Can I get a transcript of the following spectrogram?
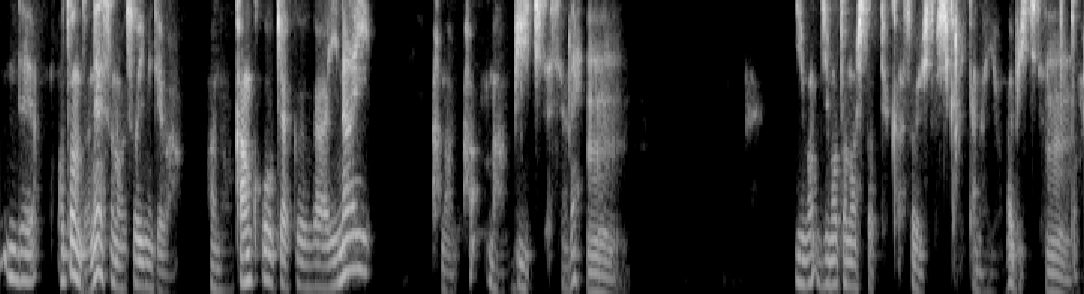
で、ほとんどね、その、そういう意味では、あの、観光客がいない、浜はまあ、ビーチですよね。うん。地元地元の人っていうか、そういう人しか行かないようなビーチだったと思い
